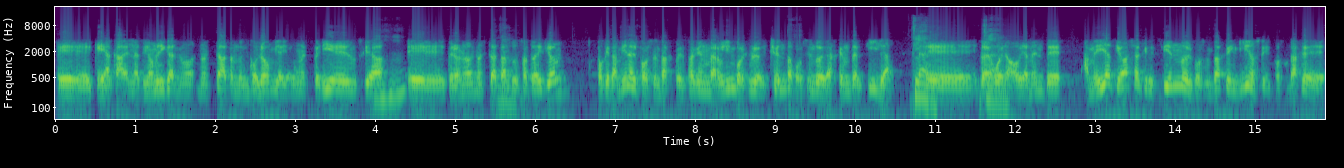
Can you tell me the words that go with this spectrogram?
eh, que acá en Latinoamérica no, no está tanto en Colombia, hay alguna experiencia, pero no, no está tanto esa tradición porque también el porcentaje, pensá que en Berlín, por ejemplo, el 80% de la gente alquila. Eh, entonces, bueno, obviamente, a medida que vaya creciendo el porcentaje de inquilinos, el porcentaje de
